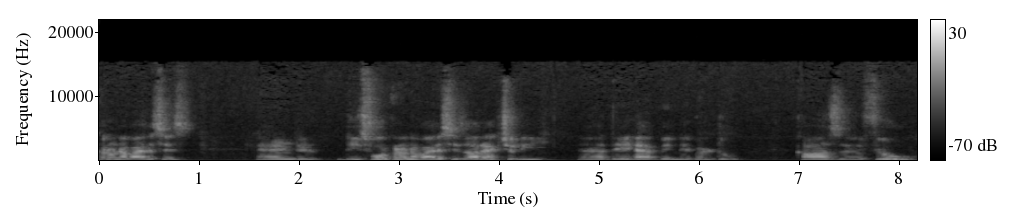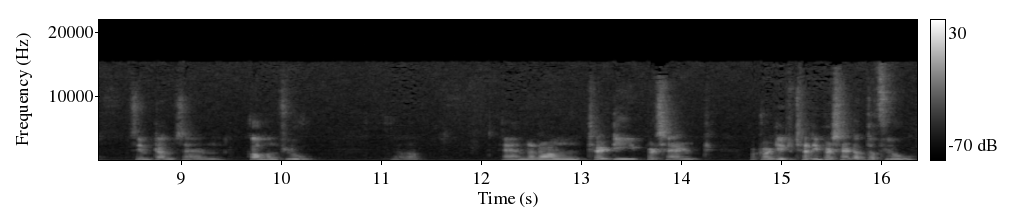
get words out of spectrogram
coronaviruses and these four coronaviruses are actually uh, they have been able to cause uh, flu symptoms and common flu and around 30% or 20 to 30% of the flu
